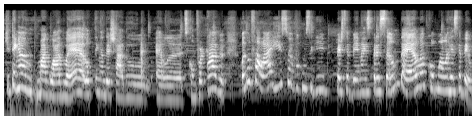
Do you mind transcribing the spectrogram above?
que tenha magoado ela ou que tenha deixado ela desconfortável, quando eu falar isso, eu vou conseguir perceber na expressão dela como ela recebeu.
